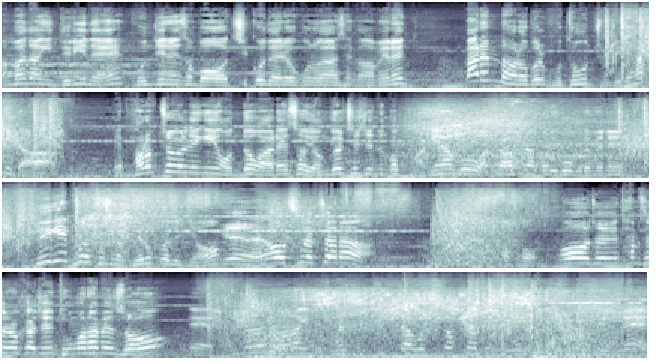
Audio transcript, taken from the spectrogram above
앞마당이 느리네 본진에서 뭐 짚고 내려오구나 생각하면은 빠른 발업을 보통은 준비를 합니다. 예, 발업 저글링이 언덕 아래서 연결체 짓는 거 방해하고 왔다 갔다 거리고 그러면은 되게 프로토스가 괴롭거든요. 예, 어, 추락자나. 어, 저희 탐사정까지 동원하면서. 네, 당연히 워낙 잘 지킨다고 추적자들이 이용하고 있기 때문에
